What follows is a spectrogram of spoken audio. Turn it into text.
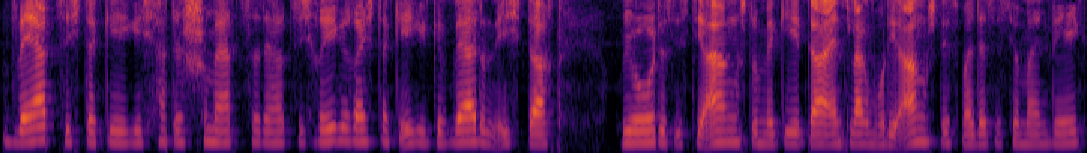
wehrt sich dagegen. Ich hatte Schmerzen, der hat sich regelrecht dagegen gewehrt und ich dachte, jo, das ist die Angst und mir geht da entlang, wo die Angst ist, weil das ist ja mein Weg.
